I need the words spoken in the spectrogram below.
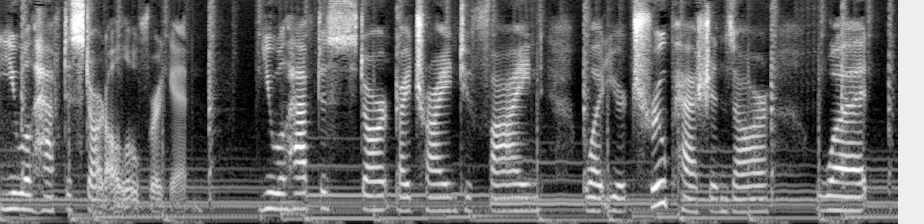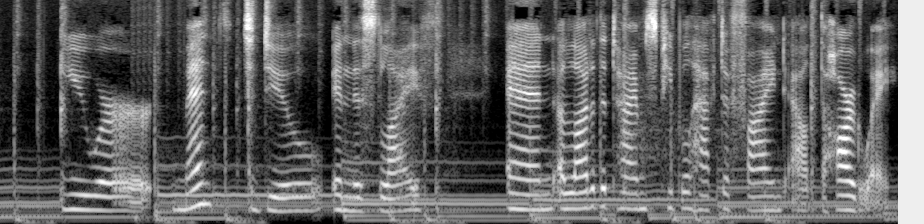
you will have to start all over again. You will have to start by trying to find what your true passions are, what you were meant to do in this life. And a lot of the times, people have to find out the hard way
